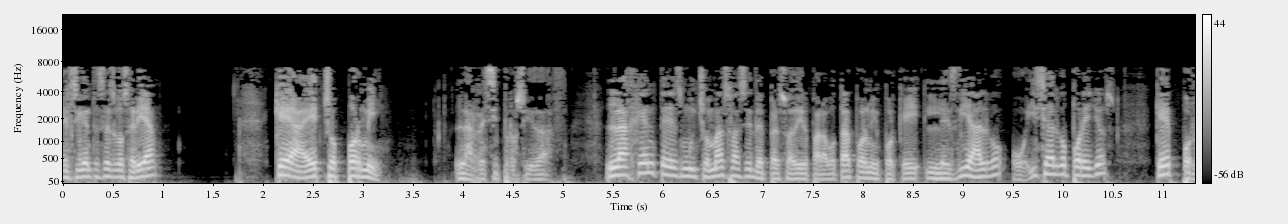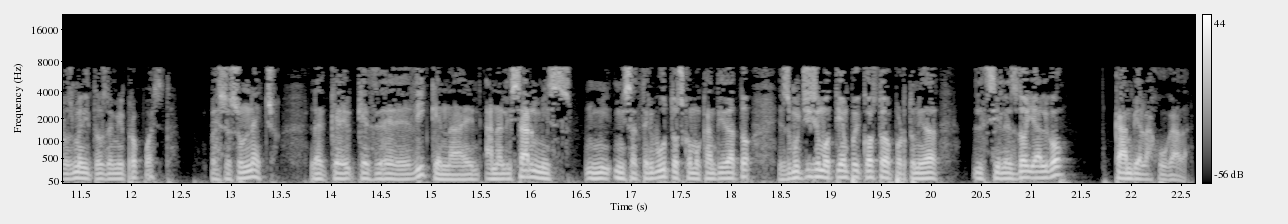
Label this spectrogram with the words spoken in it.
el siguiente sesgo sería, ¿qué ha hecho por mí? La reciprocidad. La gente es mucho más fácil de persuadir para votar por mí porque les di algo o hice algo por ellos que por los méritos de mi propuesta. Eso es un hecho. Que, que se dediquen a analizar mis, mi- mis atributos como candidato es muchísimo tiempo y costo de oportunidad. Si les doy algo, cambia la jugada.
